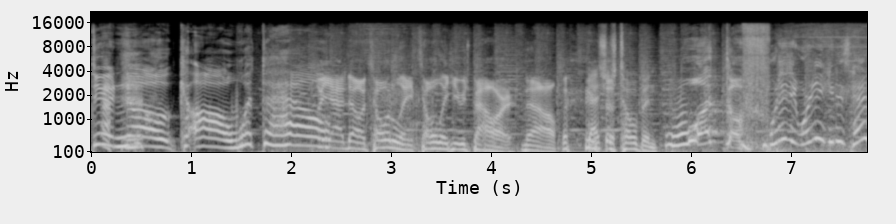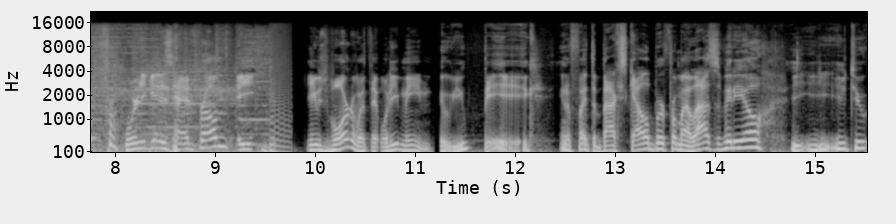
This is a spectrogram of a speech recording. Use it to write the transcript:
dude. No. Oh, what the hell? yeah, no, totally, totally huge power. No. That's just Tobin. What the? F- Where did he, where did he get his head from? Where did he get his head from? He, he was born with it. What do you mean? Yo, you big. You gonna fight the back Baxcalibur from my last video? Y- y- you two?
